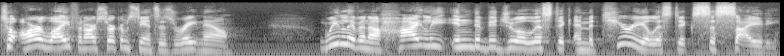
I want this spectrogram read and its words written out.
to our life and our circumstances right now we live in a highly individualistic and materialistic society.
